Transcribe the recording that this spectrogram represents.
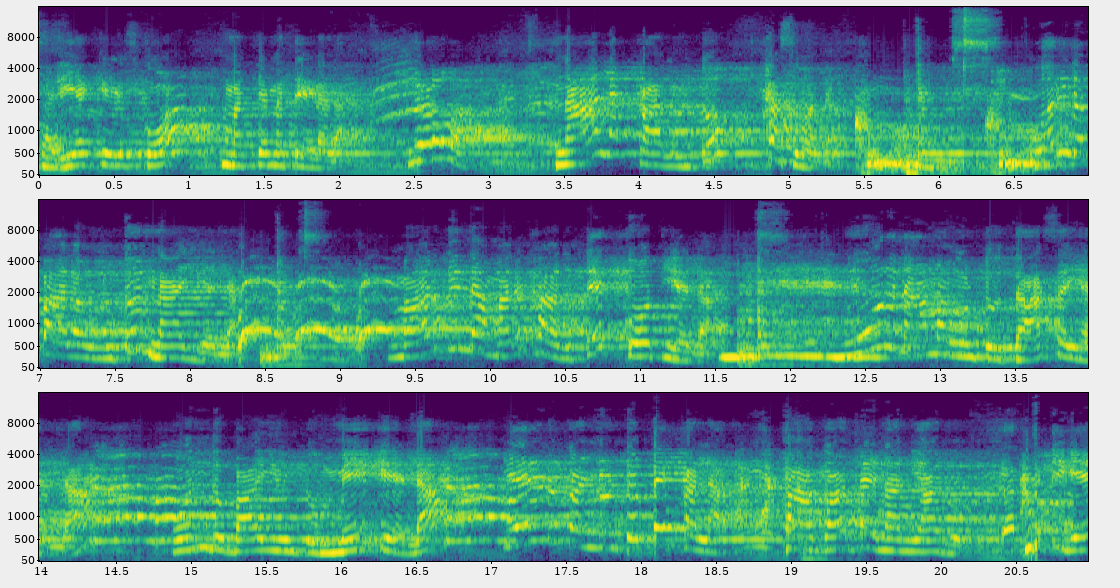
ಸರಿಯಾಗಿ ಕೇಳಿಸ್ಕೋ ಮತ್ತೆ ಮತ್ತೆ ಹೇಳಲ್ಲ. ಹೇಳುವ. ನಾಲ್ಕು ಕಾಲುಂಟು ಹಸುವಲ್ಲ ಒಂದು ಬಾಲ ಉಂಟು ನಾಯಿಯಲ್ಲ ಮರದಿಂದ ಮರಕ್ಕೆ ಹಾರುತ್ತೆ ಕೋತಿಯಲ್ಲ ಮೂರು ಉಂಟು ದಾಸಯ್ಯಲ್ಲ ಒಂದು ಬಾಯಿ ಉಂಟು ಮೇಕೆಯಲ್ಲ, ಎರಡು ಕಣ್ಣುಂಟು ಬೆಕ್ಕಲ್ಲ. ಹಾಗಾದ್ರೆ ನಾನು ಯಾರು? ಒಟ್ಟಿಗೆ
